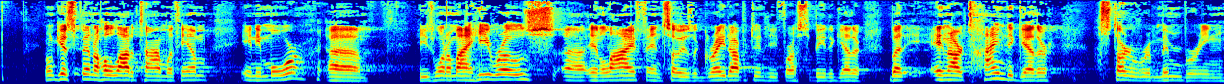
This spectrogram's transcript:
I don't get to spend a whole lot of time with him anymore. Um, he's one of my heroes uh, in life, and so it was a great opportunity for us to be together. But in our time together, I started remembering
